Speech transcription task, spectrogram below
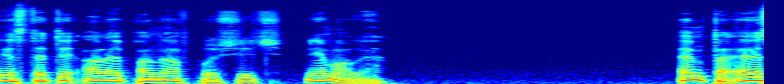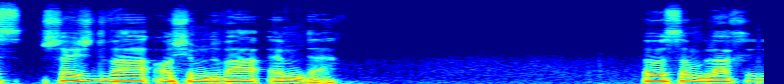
niestety, ale pana wpuścić nie mogę. MPS 6282MD. To są blachy.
